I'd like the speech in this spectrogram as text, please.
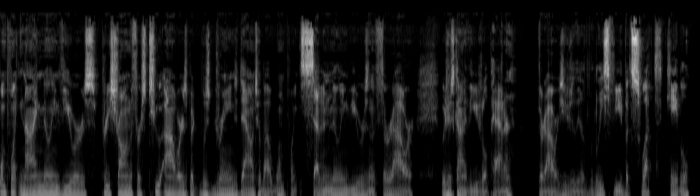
1.9 million viewers, pretty strong in the first two hours, but was drained down to about 1.7 million viewers in the third hour, which is kind of the usual pattern. Third hour is usually the least viewed, but swept cable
